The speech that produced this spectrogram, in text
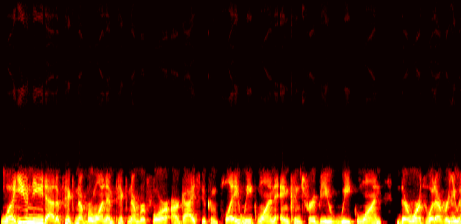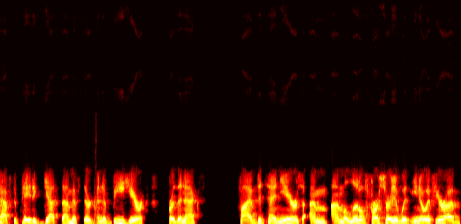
what you need out of pick number one and pick number four are guys who can play week one and contribute week one. They're worth whatever you have to pay to get them if they're going to be here for the next five to ten years. I'm I'm a little frustrated with you know if you're a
